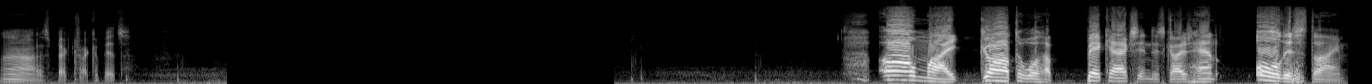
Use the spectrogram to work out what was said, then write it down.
Ah, let's backtrack a bit. Oh my god, there was a pickaxe in this guy's hand all this time.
